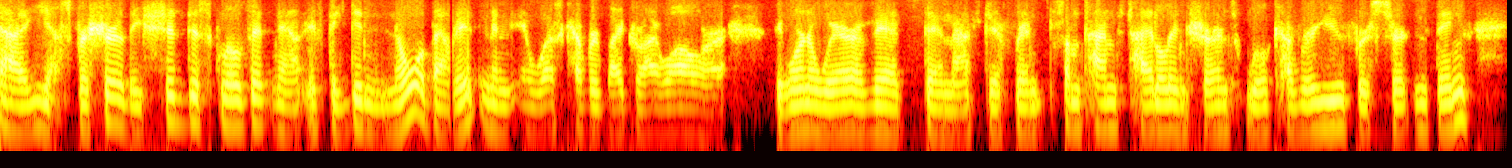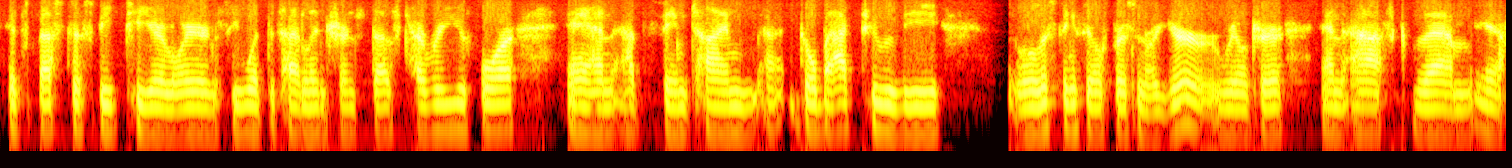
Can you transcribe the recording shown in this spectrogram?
uh, yes, for sure, they should disclose it. Now, if they didn't know about it and it was covered by drywall or they weren't aware of it, then that's different. Sometimes title insurance will cover you for certain things. It's best to speak to your lawyer and see what the title insurance does cover you for, and at the same time, uh, go back to the listing salesperson or your realtor and ask them if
